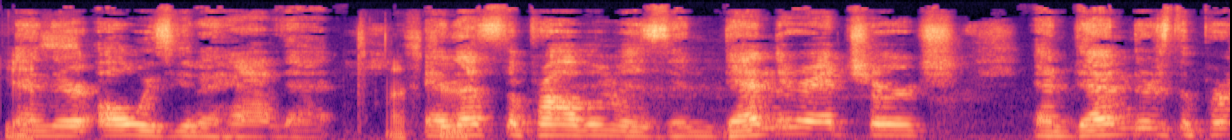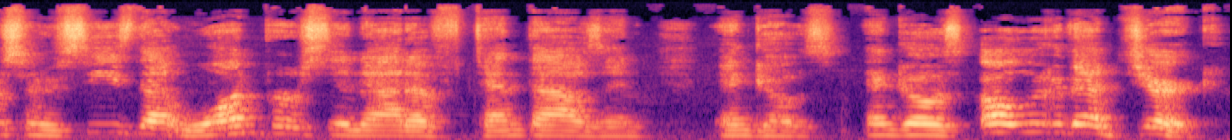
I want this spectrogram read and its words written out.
Yes, and they're always gonna have that. that's true. And that's the problem. Is and then they're at church, and then there's the person who sees that one person out of 10,000 and goes and goes, "Oh, look at that jerk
